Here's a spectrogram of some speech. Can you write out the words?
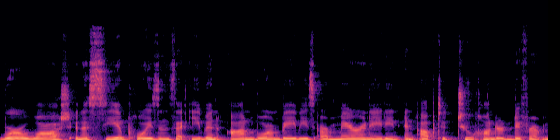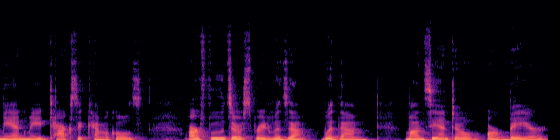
We're awash in a sea of poisons that even unborn babies are marinating in up to 200 different man-made toxic chemicals. Our foods are sprayed with them. With them. Monsanto, or Bayer,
